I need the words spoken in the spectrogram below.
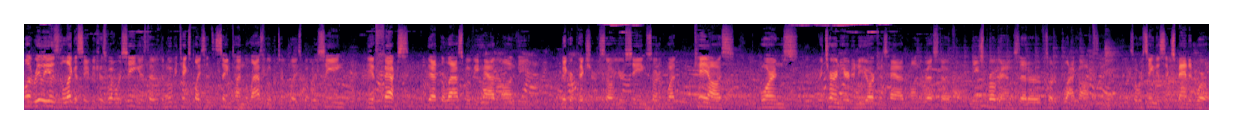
Well, it really is the legacy because what we're seeing is the, the movie takes place at the same time the last movie took place, but we're seeing the effects that the last movie had on the bigger picture. So you're seeing sort of what chaos Bourne's return here to New York has had on the rest of these programs that are sort of black ops. So we're seeing this expanded world.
